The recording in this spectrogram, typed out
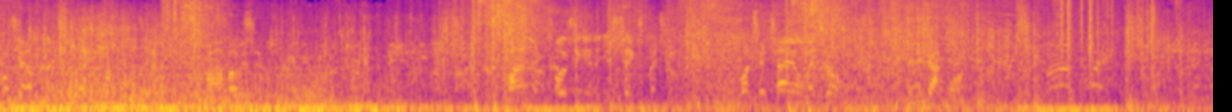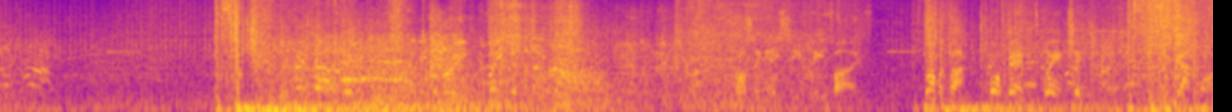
Watch out for. Bandit closing in on your. Watch your tail, Mitchell. You got one. Crossing ACP 5. 12 o'clock. Four bandits playing chicken. Got one.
